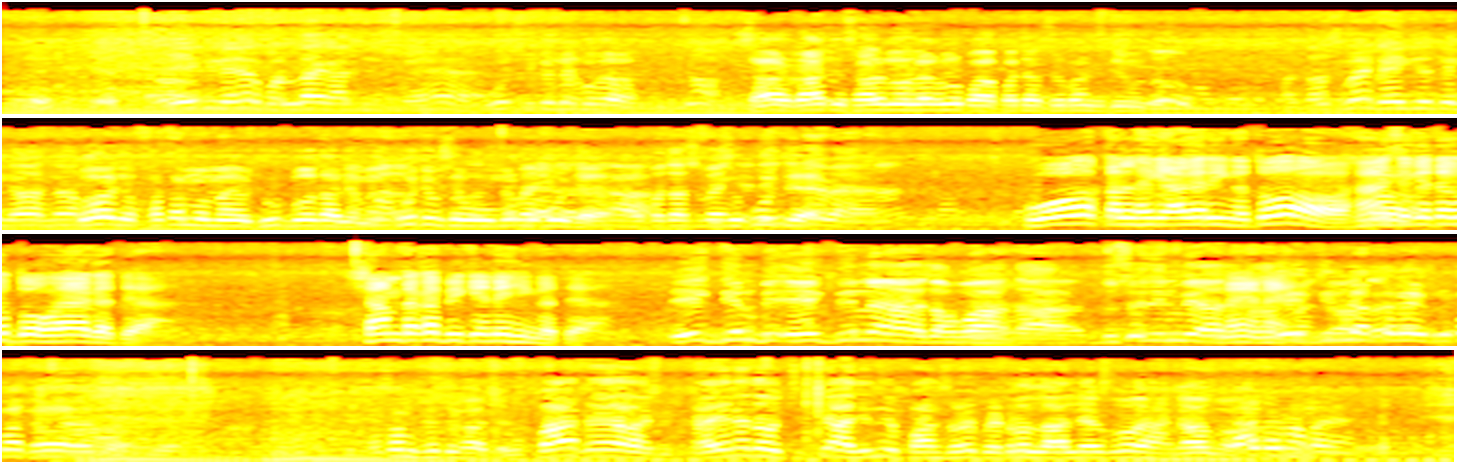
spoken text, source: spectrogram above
एक बल्ला का इसमें। साढ़े रात के साढ़े नौ लग लो पचास रुपया से दूँ तो पचास कहीं के ना जो खत्म है, मैं झूठ बोलता नहीं मैं पूछ उसे वो मुझे पूछ। है पचास रुपए पूछ। ले वो कल है क्या करेंगे तो? हाँ से कहते दो है कहते शाम तक बिके नहीं हिंगते हैं। एक दिन भी एक दिन ऐसा हुआ था। दूसरे दिन भी नहीं, नहीं। एक दिन में अब तक एक रुपया खाया है। तो। कसम से खाते रुपया खाया खाए ना तो चुपके आ जाएँगे पाँच सौ रुपये पेट्रोल डाल ले को हंगा को। क्या करना मैं?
